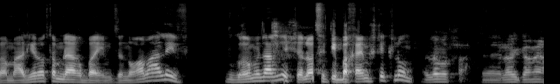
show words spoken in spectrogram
36-7, מעגל אותם ל-40, זה נורא מעליב. זה גורם לי להרגיש שלא עשיתי בחיים שלי כלום. עזוב אותך, זה לא ייגמר.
